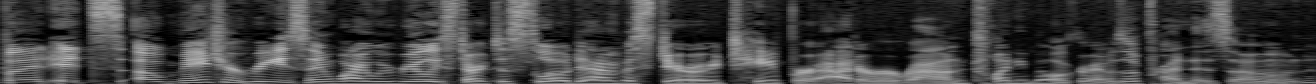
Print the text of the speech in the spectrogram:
but it's a major reason why we really start to slow down the steroid taper at or around 20 milligrams of prednisone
